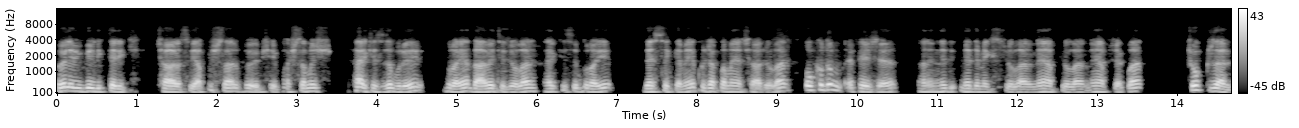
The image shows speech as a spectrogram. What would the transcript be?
Böyle bir birliktelik çağrısı yapmışlar. Böyle bir şey başlamış. Herkesi de buraya buraya davet ediyorlar. Herkesi burayı desteklemeye, kucaklamaya çağırıyorlar. Okudum epeyce. Hani ne, ne demek istiyorlar, ne yapıyorlar, ne yapacaklar. Çok güzel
